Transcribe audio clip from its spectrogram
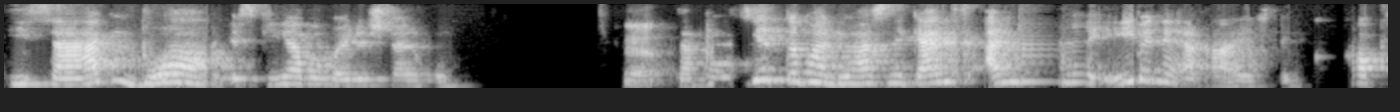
die sagen, boah, es ging aber heute schnell rum. Ja. Da passiert doch mal, du hast eine ganz andere Ebene erreicht im Kopf.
